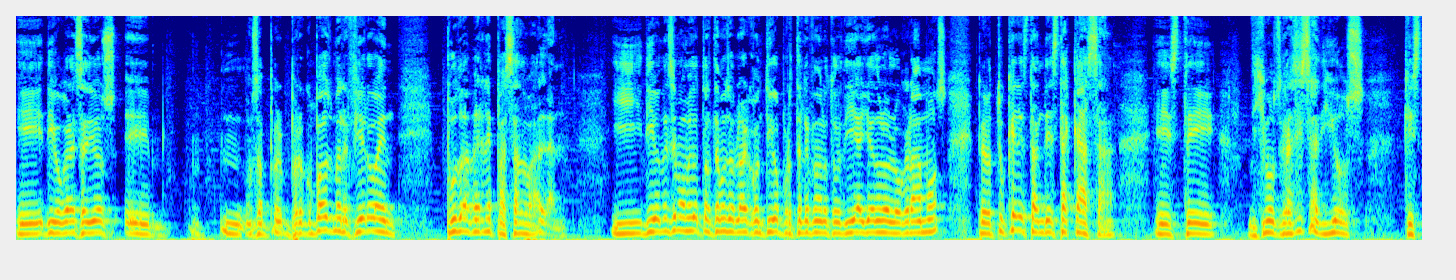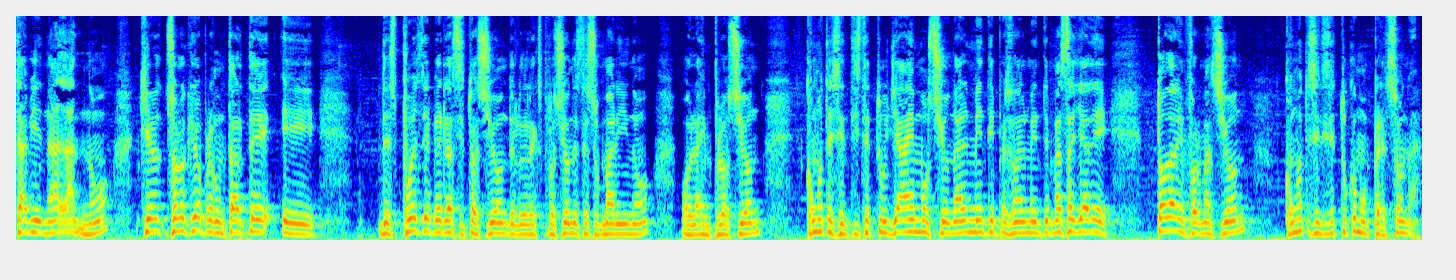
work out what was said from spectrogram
Eh, digo, gracias a Dios, eh, mm, o sea, pre- preocupados me refiero en, pudo haberle pasado a Alan. Y digo, en ese momento tratamos de hablar contigo por teléfono el otro día, ya no lo logramos, pero tú que eres tan de esta casa, este, dijimos, gracias a Dios que está bien Alan, ¿no? Quiero, solo quiero preguntarte, eh, después de ver la situación de lo de la explosión de este submarino o la implosión, ¿cómo te sentiste tú ya emocionalmente y personalmente, más allá de toda la información, cómo te sentiste tú como persona?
